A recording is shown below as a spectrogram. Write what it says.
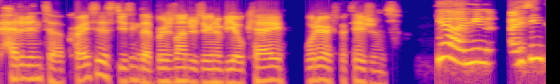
headed into a crisis? Do you think that bridge lenders are going to be okay? What are your expectations? Yeah, I mean, I think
